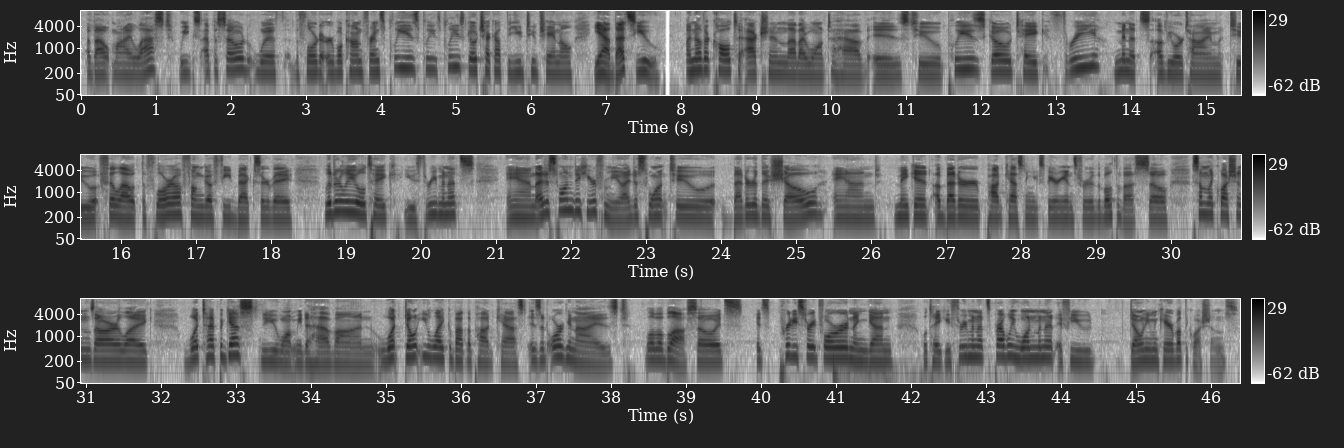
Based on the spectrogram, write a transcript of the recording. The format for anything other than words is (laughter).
about my last week's episode with the Florida Herbal Conference. Please, please, please go check out the YouTube channel. Yeah, that's you. Another call to action that I want to have is to please go take three minutes of your time to fill out the Flora Funga feedback survey. Literally, it will take you three minutes, and I just wanted to hear from you. I just want to better the show and make it a better podcasting experience for the both of us. So, some of the questions are like, what type of guests do you want me to have on? What don't you like about the podcast? Is it organized? Blah blah blah. So it's it's pretty straightforward and again, will take you 3 minutes, probably 1 minute if you don't even care about the questions.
